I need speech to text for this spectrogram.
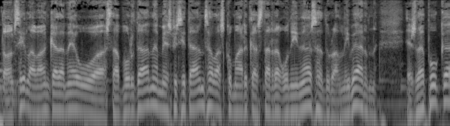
Doncs sí, la manca de neu està portant a més visitants a les comarques tarragonines durant l'hivern. És l'època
